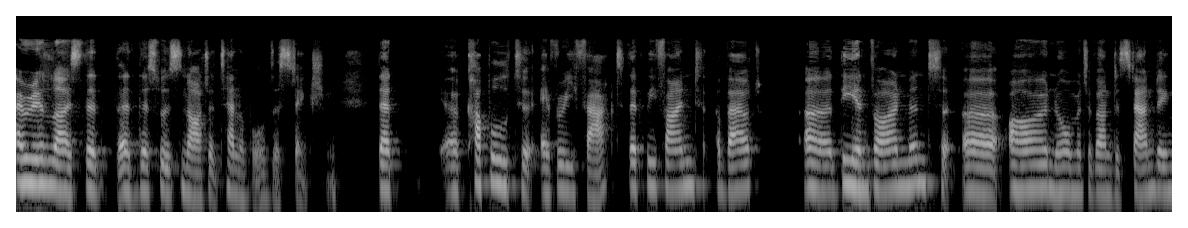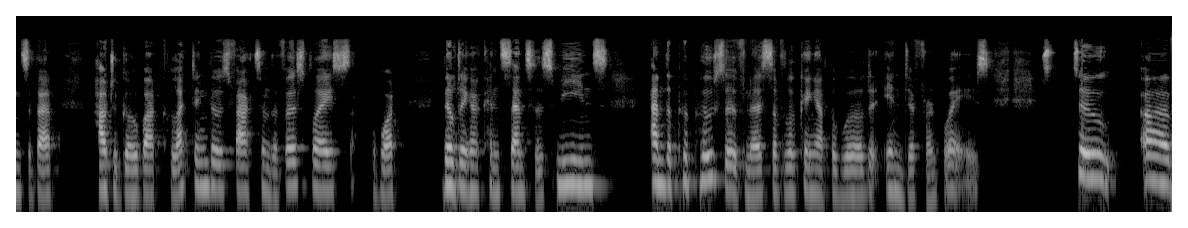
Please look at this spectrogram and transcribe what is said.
I realized that, that this was not a tenable distinction, that uh, coupled to every fact that we find about uh, the environment uh, are normative understandings about how to go about collecting those facts in the first place, what building a consensus means, and the purposiveness of looking at the world in different ways. So uh,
